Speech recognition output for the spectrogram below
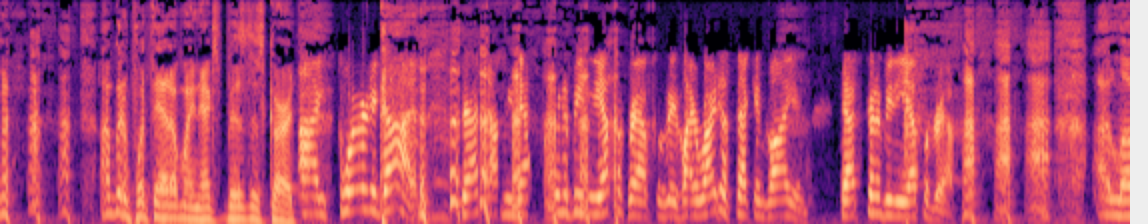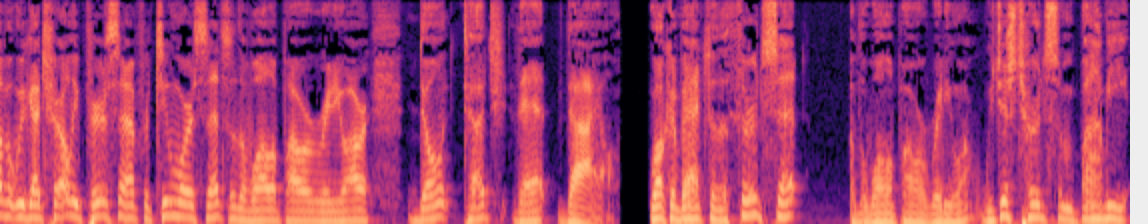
I'm going to put that on my next business card. I swear to God, that I mean that's going to be the epigraph. If I write a second volume, that's going to be the epigraph. I love it. We got Charlie Pierce on for two more sets of the Wall of Power Radio Hour. Don't touch that dial. Welcome back to the third set of the Wall of Power Radio Hour. We just heard some Bobby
